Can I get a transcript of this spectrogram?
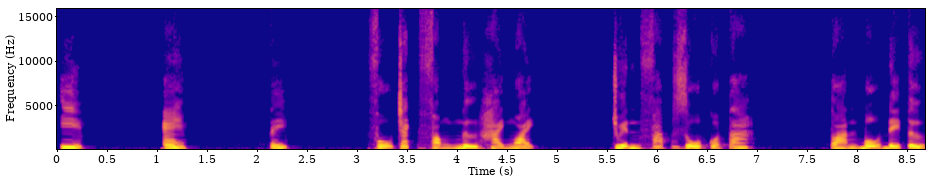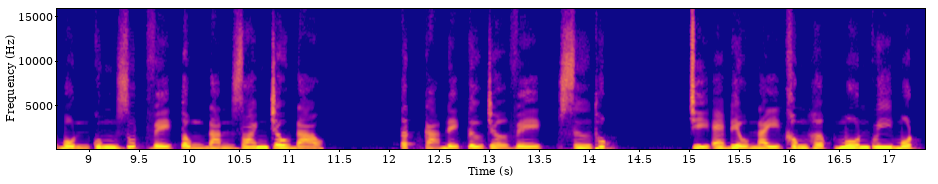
Y. E. T. Phụ trách phòng ngự hải ngoại. Truyền pháp dụ của ta. Toàn bộ đệ tử bổn cung rút về tổng đàn doanh châu đảo. Tất cả đệ tử trở về, sư thúc. Chỉ e điều này không hợp môn quy một.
